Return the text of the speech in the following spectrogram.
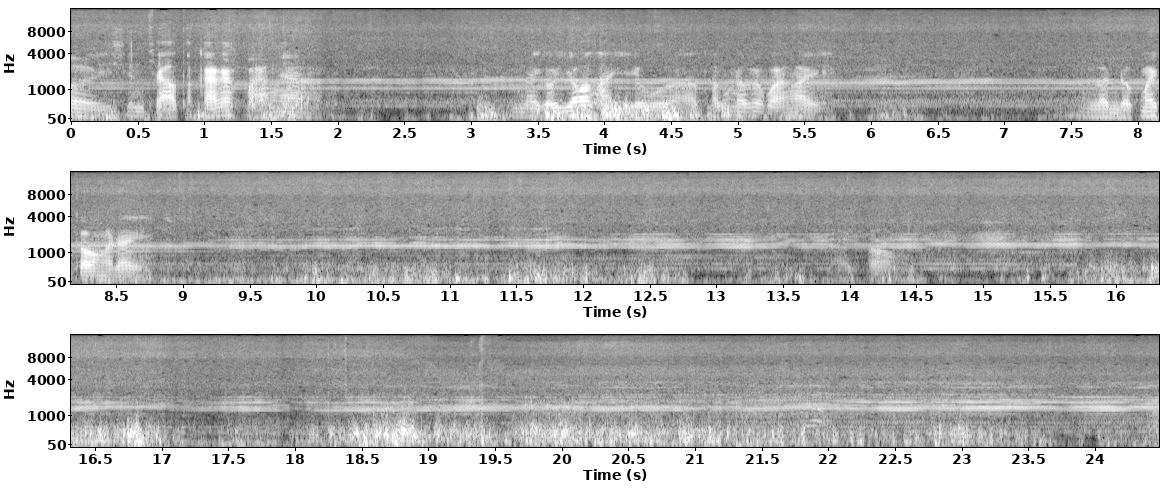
ơi xin chào tất cả các bạn nha. Hôm nay có gió thả diều à, thẫn nữa các bạn ơi. Lên được mấy con ở đây? Hai con. Đó,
